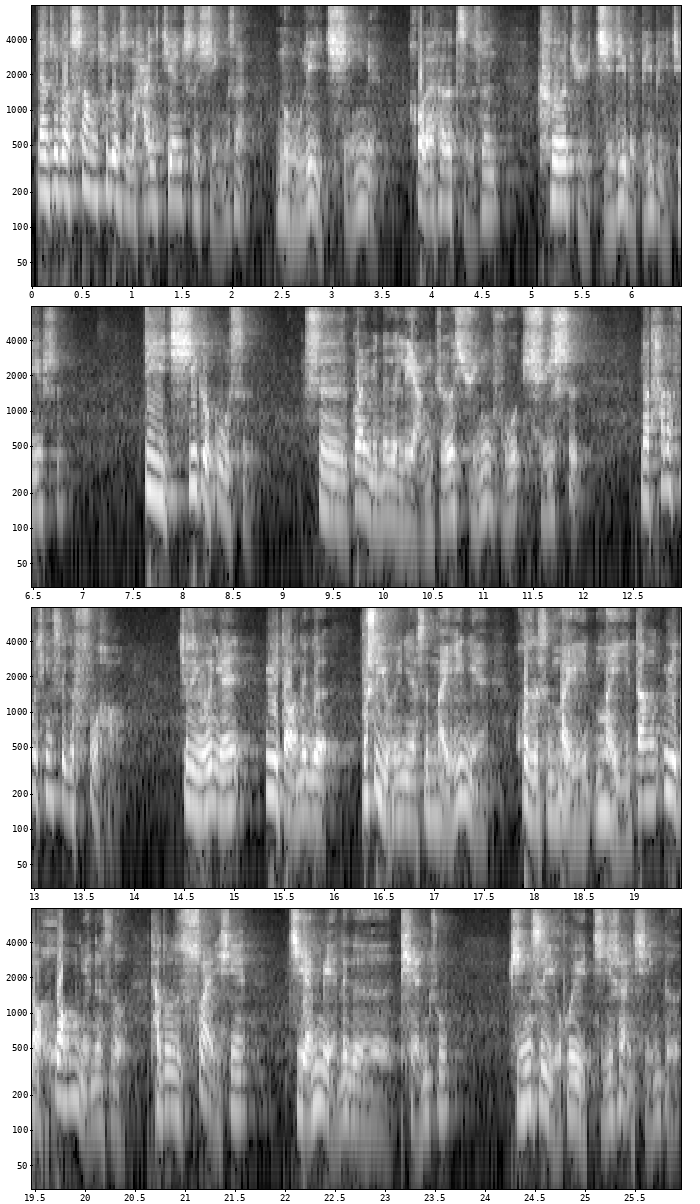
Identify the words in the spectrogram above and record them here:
但做到尚书的时候还是坚持行善，努力勤勉。后来他的子孙科举及第的比比皆是。第七个故事是关于那个两浙巡抚徐氏，那他的父亲是一个富豪，就是有一年遇到那个不是有一年是每一年，或者是每每当遇到荒年的时候。他都是率先减免那个田租，平时也会积善行德，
